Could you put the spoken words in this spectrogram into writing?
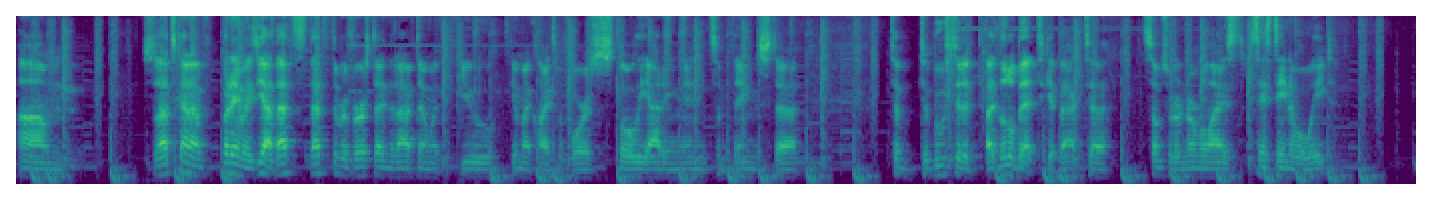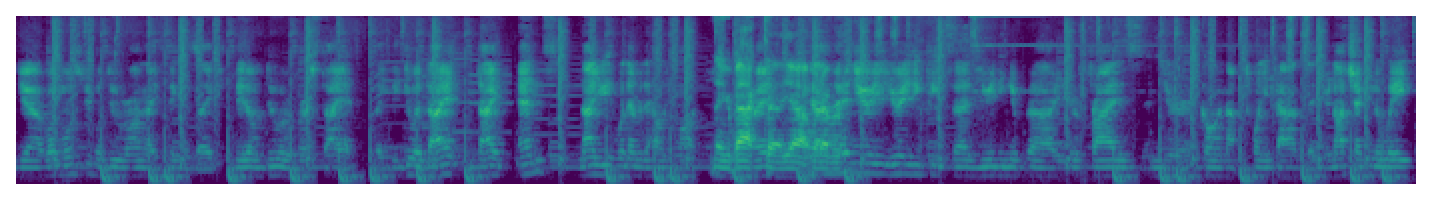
Um, so that's kind of, but anyways, yeah, that's that's the reverse dieting that I've done with a few, few of my clients before, is slowly adding in some things to to, to boost it a, a little bit to get back to some sort of normalized, sustainable weight. Yeah, what most people do wrong, I think, is like they don't do a reverse diet. Like they do a diet, diet ends. Now you eat whatever the hell you want. Now you're back right? to yeah, whatever. And you you're eating pizza, you're eating your uh, your fries, and you're going up 20 pounds, and you're not checking the weight.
